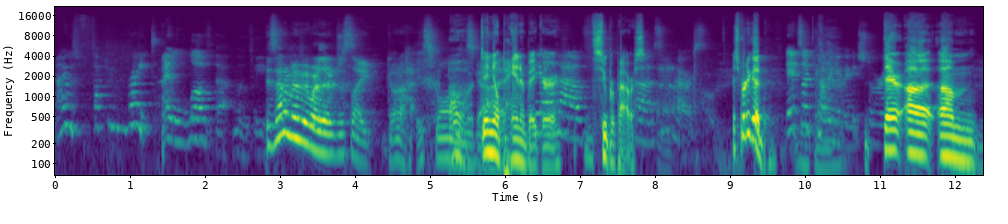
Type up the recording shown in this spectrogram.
I was fucking right. I love that movie. Is that a movie where they're just like go to high school? in the Oh, sky? Daniel They all Panabaker. have Superpowers. uh, superpowers. It's pretty good. It's a coming of age story. There, uh, um,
